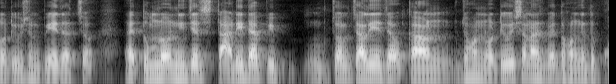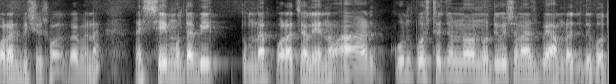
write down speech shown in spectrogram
নোটিফিকেশন পেয়ে যাচ্ছ। তাই তোমরাও নিজের স্টাডিটা চল, চালিয়ে যাও, কারণ যখন নোটিফিকেশান আসবে, তখন কিন্তু পড়ার বেশি সময় পাবে না। তাই সেই মোতাবিক তোমরা পড়া চালিয়ে নাও। আর কোন পোস্টের জন্য নোটিফিকেশন আসবে, আমরা যদি গত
